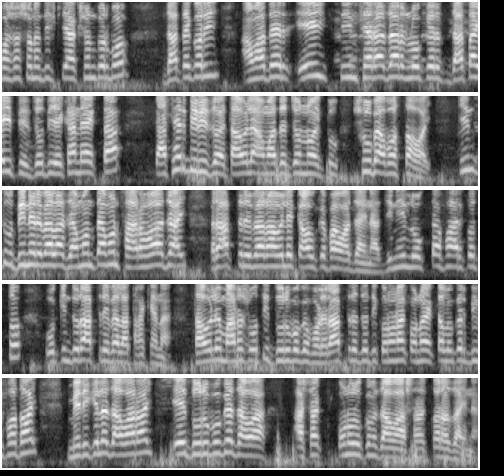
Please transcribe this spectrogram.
প্রশাসনের দৃষ্টি অ্যাকশন করব, যাতে করি আমাদের এই তিন চার হাজার লোকের যাতায়াতে যদি এখানে একটা কাঠের ব্রিজ হয়, তাহলে আমাদের জন্য একটু সুব্যবস্থা হয়। কিন্তু দিনের বেলা যেমন তেমন ফার হওয়া যায়, রাত্রে বেলা হলে কাউকে পাওয়া যায় না। যিনি লোকটা ফার করতো, ও কিন্তু রাত্রে বেলা থাকে না। তাহলে মানুষ অতি দুর্ভোগে পড়ে। রাত্রে যদি কোনো না কোনো একটা লোকের বিপদ হয়, মেডিকেলে যাওয়ার হয়, এই দুর্ভোগে যাওয়া আশা, কোনো রকমে যাওয়া আশা করা যায় না।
